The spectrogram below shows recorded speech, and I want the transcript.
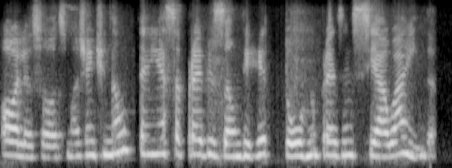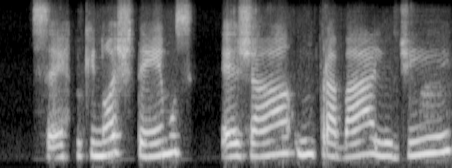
Olha, Zosmo, a gente não tem essa previsão de retorno presencial ainda, certo? O que nós temos é já um trabalho de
